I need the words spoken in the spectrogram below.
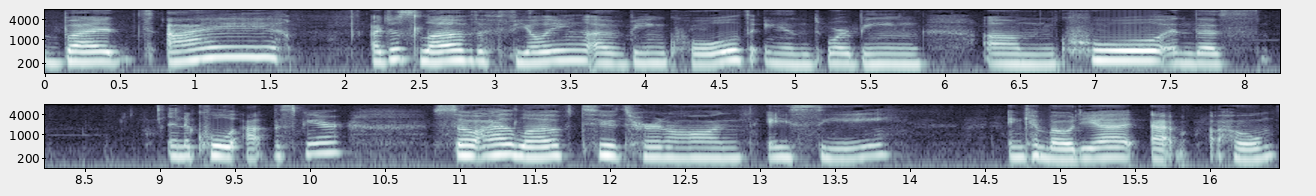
But i i just love the feeling of being cold and or being um, cool in this in a cool atmosphere. So i love to turn on ac in cambodia at home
